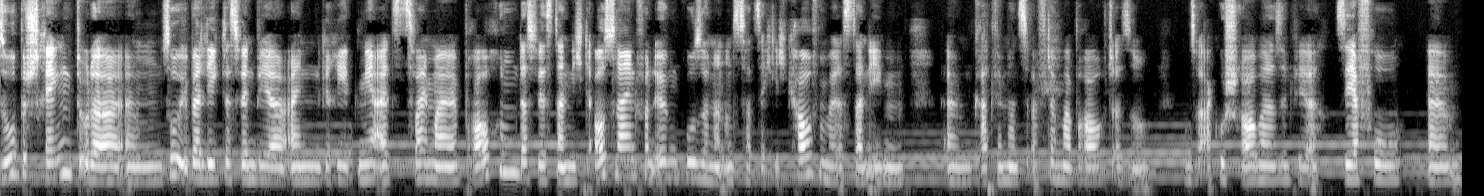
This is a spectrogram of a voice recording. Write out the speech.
so beschränkt oder ähm, so überlegt, dass wenn wir ein Gerät mehr als zweimal brauchen, dass wir es dann nicht ausleihen von irgendwo, sondern uns tatsächlich kaufen, weil es dann eben, ähm, gerade wenn man es öfter mal braucht, also unsere Akkuschrauber, sind wir sehr froh, ähm,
